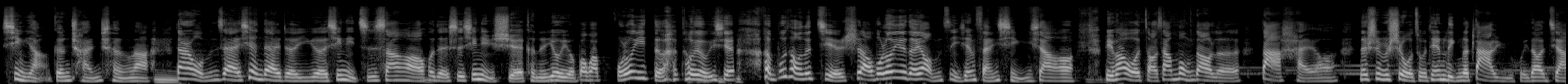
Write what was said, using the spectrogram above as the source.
信仰跟传承啦。当然，我们在现代的一个心理智商啊，或者是心理学，可能又有包括弗洛伊德都有一些 很不同的解释啊。弗洛伊德要我们自己先反省一下啊，比方我早上梦到了大海啊。那是不是我昨天淋了大雨回到家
